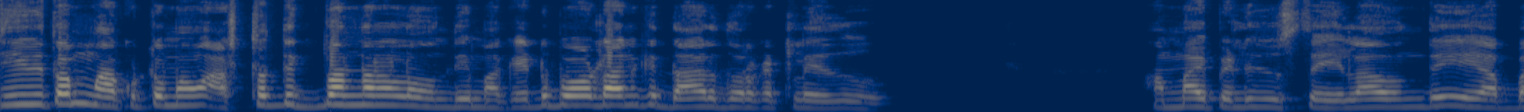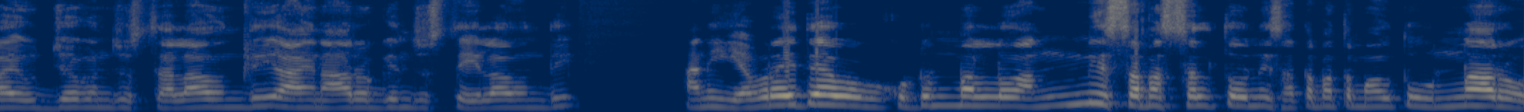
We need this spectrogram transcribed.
జీవితం మా కుటుంబం అష్టదిగ్బంధనలో ఉంది. మాకు ఎడ్డుపోవడానికి దారి దొరకట్లేదు. అమ్మాయి పెళ్ళి చూస్తే ఇలా ఉంది అబ్బాయి ఉద్యోగం చూస్తే అలా ఉంది ఆయన ఆరోగ్యం చూస్తే ఇలా ఉంది అని ఎవరైతే ఒక కుటుంబంలో అన్ని సమస్యలతో సతమతమవుతూ ఉన్నారో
